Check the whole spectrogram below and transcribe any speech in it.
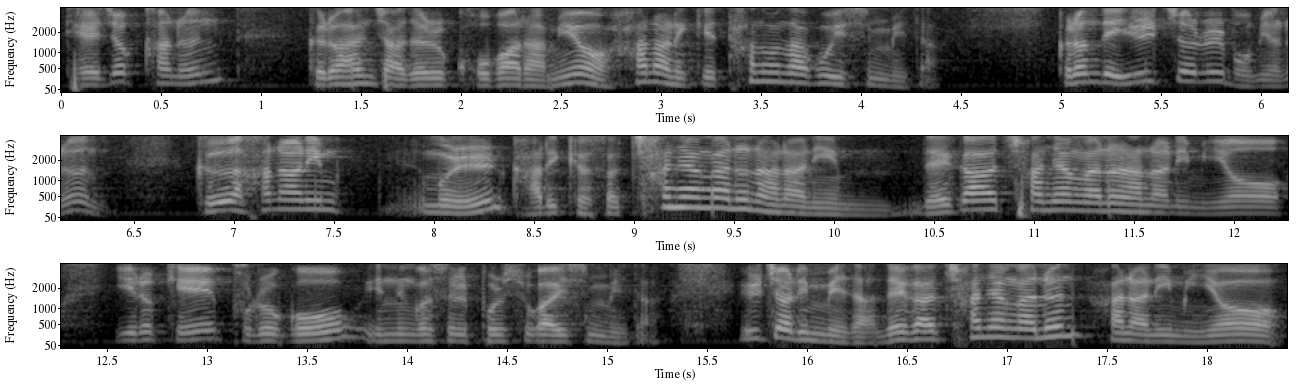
대적하는 그러한 자들을 고발하며 하나님께 탄원하고 있습니다. 그런데 1절을 보면은 그 하나님을 가리켜서 찬양하는 하나님, 내가 찬양하는 하나님이여 이렇게 부르고 있는 것을 볼 수가 있습니다. 1절입니다. 내가 찬양하는 하나님이여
